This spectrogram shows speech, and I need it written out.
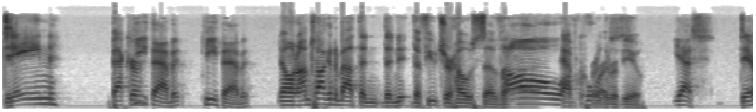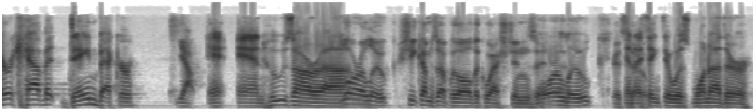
Dane Becker. Keith Abbott. Keith Abbott. No, I'm talking about the the, the future hosts of uh, Oh, of After Further course. Review. Yes. Derek Abbott, Dane Becker, Yeah. and, and who's our um, Laura Luke. She comes up with all the questions. Laura uh, Luke, so- and I think there was one other.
